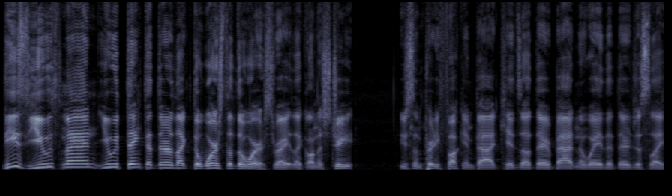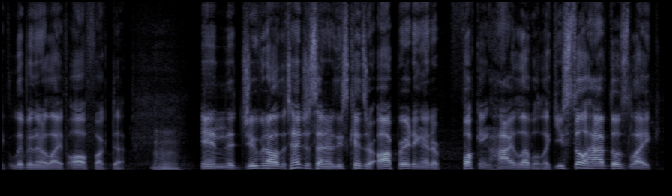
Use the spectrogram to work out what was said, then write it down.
these youth, man, you would think that they're like the worst of the worst, right? Like on the street, there's some pretty fucking bad kids out there, bad in a way that they're just like living their life all fucked up mm-hmm. in the juvenile detention center, these kids are operating at a fucking high level. Like you still have those like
